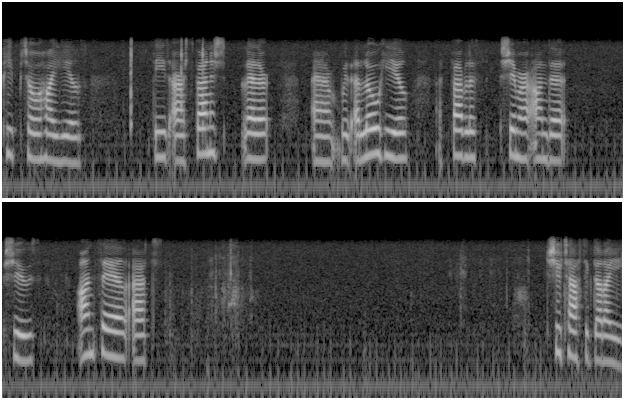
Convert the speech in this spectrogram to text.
peep toe high heels. These are Spanish leather um, with a low heel, a fabulous shimmer on the shoes. On sale at shoetastic.ie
